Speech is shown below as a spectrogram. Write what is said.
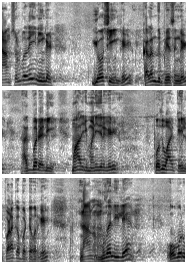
நான் சொல்வதை நீங்கள் யோசியுங்கள் கலந்து பேசுங்கள். அக்பர் அலி மாதிரி மனிதர்கள் பொது வாழ்க்கையில் பழக்கப்பட்டவர்கள் நான் முதலிலே ஒவ்வொரு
